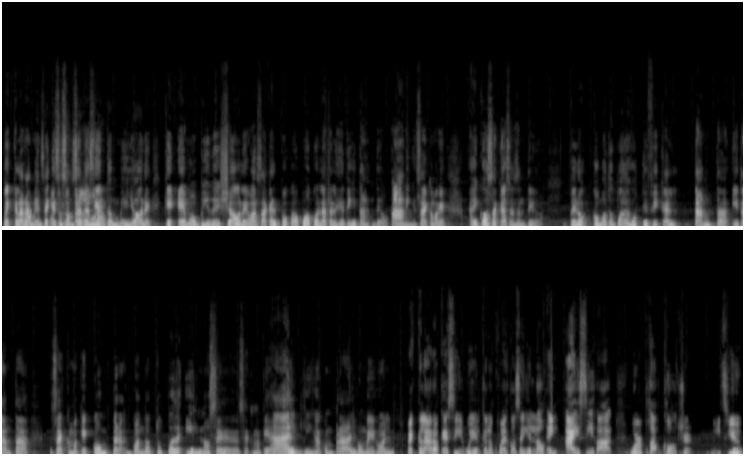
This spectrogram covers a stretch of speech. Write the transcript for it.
Pues claramente, esos son contrato está 700 millones que MLB The Show le va a sacar poco a poco en la tarjetita de Otani. O sea, es como que hay cosas que hacen sentido. Pero, ¿cómo tú puedes justificar tanta y tanta, o sea, como que compra cuando tú puedes ir, no sé, o sea, como que a alguien a comprar algo mejor? Pues claro que sí, Will, que lo puedes conseguirlo en Icy Hot, where pop culture meets you.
